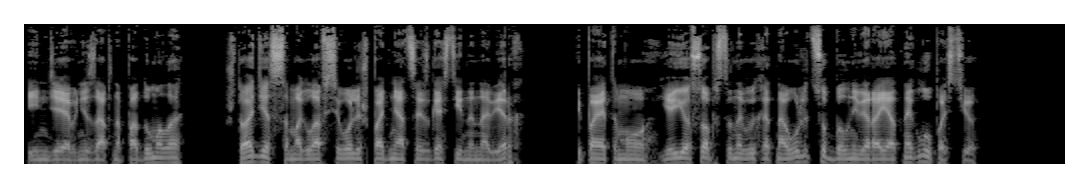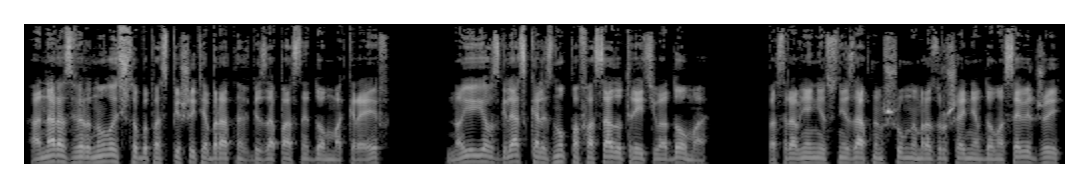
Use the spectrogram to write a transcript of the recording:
Индия внезапно подумала, что Одесса могла всего лишь подняться из гостиной наверх, и поэтому ее собственный выход на улицу был невероятной глупостью. Она развернулась, чтобы поспешить обратно в безопасный дом Макреев, но ее взгляд скользнул по фасаду третьего дома, по сравнению с внезапным шумным разрушением дома Сэвиджи,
